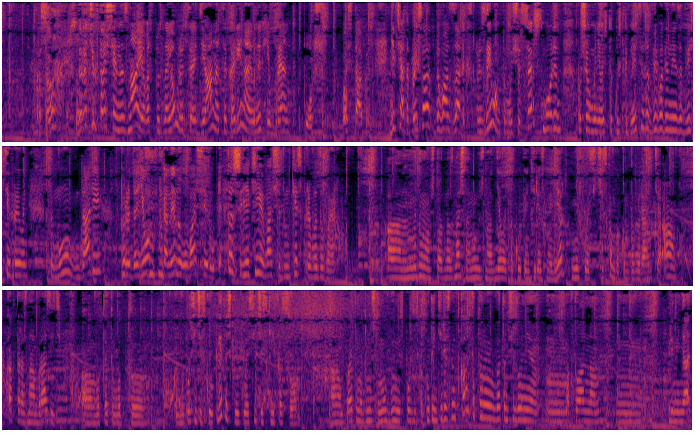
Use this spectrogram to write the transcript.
Хорошо? До речі, хто ще не знає, я вас познайомлю. Це Діана, це Каріна, і у них є бренд Пош. Ось так от. Дівчата, прийшла до вас за ексклюзивом, тому що Серж Смолін пошив мені ось таку спідницю за 2 години і за 200 гривень. Тому далі передаю тканину у ваші руки. Тож, які ваші думки з приводу верху? А, Мы думаем, что однозначно нужно делать какой-то интересный верх, не в классическом каком-то варианте, а как-то разнообразить а, вот эту вот э, как бы классическую клеточку и классический фасон. А, Поэтому я думаю, что мы будем использовать какую-то интересную ткань, которую в этом сезоне актуально применять.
